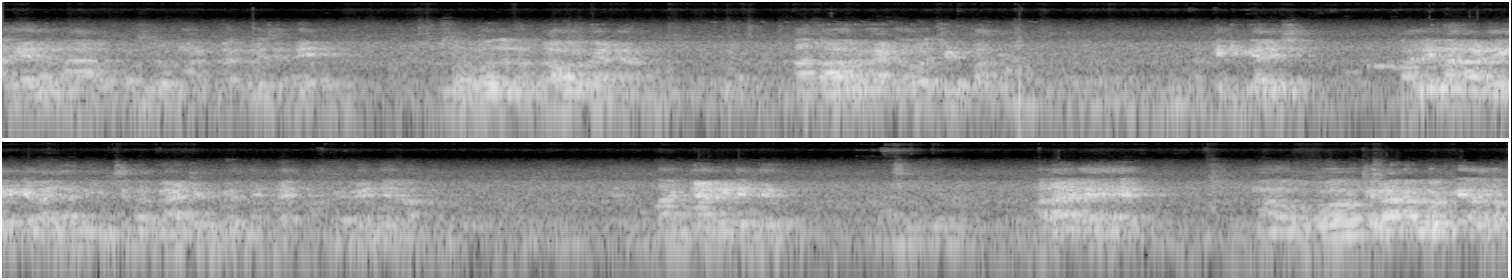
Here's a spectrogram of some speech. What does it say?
అది వస్తువు మనకు పనికి వచ్చింది రోజు మన దోవలు ఆ దోవలు వేట రోజు చెడిపోతుంది టెక్నికల్ ఇష్యూ మళ్ళీ మనం వాడి దగ్గరికి వెళ్ళి అయ్యా నీకు ఇచ్చిన బ్యాట్ చెడిపోయిందంటే మేము ఏం చేయలేం. దానికి గ్యారెంటీ లేదు. అలాగే మనం ఒక కిరాణా కొట్టుకే వెళ్తాం.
